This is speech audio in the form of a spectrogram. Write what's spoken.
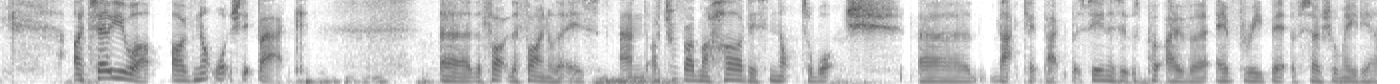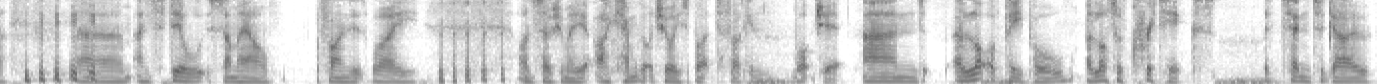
I tell you what, I've not watched it back. Uh, the fi- the final that is, and I tried my hardest not to watch uh, that clip back. But seeing as it was put over every bit of social media, um, and still somehow finds its way on social media, I haven't got a choice but to fucking watch it. And a lot of people, a lot of critics, tend to go,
